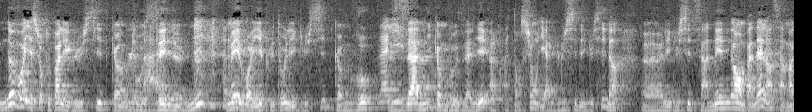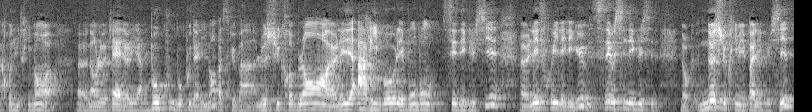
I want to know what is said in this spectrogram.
ne voyez surtout pas les glucides comme, le vos mal. ennemis, mais voyez plutôt les glucides comme vos Alliés. amis, comme vos alliés. Alors, attention, il y a glucides et glucides. hein. Euh, les glucides, c'est un énorme panel. hein. C'est un macronutriment dans lequel euh, il y a beaucoup, beaucoup d'aliments parce que ben, le sucre blanc, euh, les haribots, les bonbons, c'est des glucides. Euh, les fruits, les légumes, c'est aussi des glucides. Donc, ne supprimez pas les glucides.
